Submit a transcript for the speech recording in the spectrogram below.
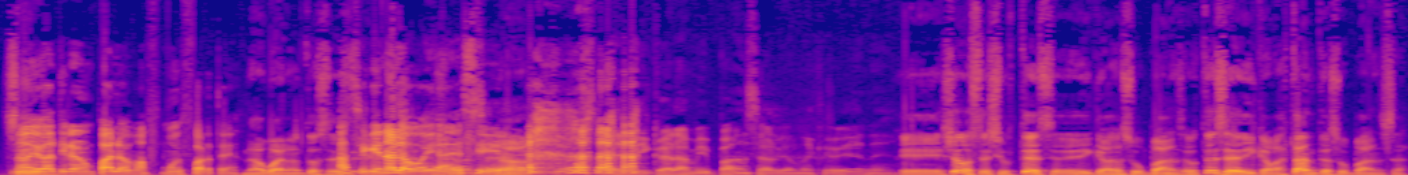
sí. No, iba a tirar un palo más muy fuerte. No, bueno, entonces. Así que no lo voy a ¿Te decir. vas a- No. ¿Te vas a dedicar a mi panza el viernes que viene? eh, yo no sé si usted se dedica a su panza. Usted se dedica bastante a su panza,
